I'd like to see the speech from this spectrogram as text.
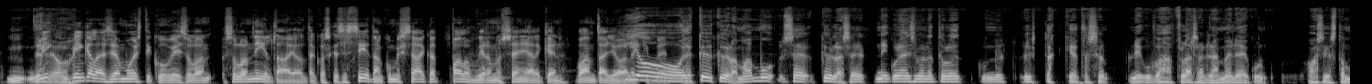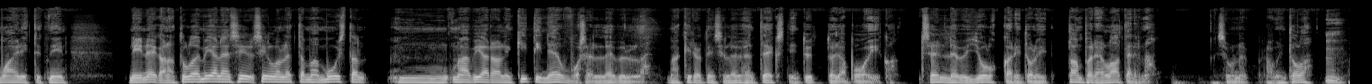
Mm, Mi- minkälaisia muistikuvia sulla on, sulla on niiltä ajoilta? Koska se siitä on kumminkin aika paljon virannut sen jälkeen Vantajoellekin Joo, vettä. ja ky- kyllä, mä, se, kyllä se niin kuin ensimmäinen tuli, kun nyt yhtäkkiä tässä niin kuin vähän flasherina menee, kun asiasta mainittit, niin, niin ekana tulee mieleen silloin, että mä muistan, mm, mä vierailin Kiti Neuvosen levyllä. Mä kirjoitin sille yhden tekstin, Tyttö ja poika. Sen levyn julkkarit oli Tampereen Laterna, semmoinen ravintola. Mm.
